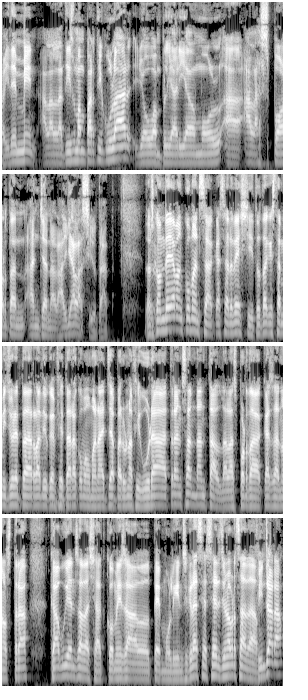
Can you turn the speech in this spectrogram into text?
evidentment, a l'atletisme en particular, jo ho ampliaria molt a, a l'esport en, en general i a la ciutat. Doncs com dèiem en començar, que serveixi tota aquesta mitjoreta de ràdio que hem fet ara com a homenatge per una figura transcendental de l'esport de casa nostra que avui ens ha deixat, com és el Pep Molins. Gràcies, Sergi, una abraçada. Fins ara.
